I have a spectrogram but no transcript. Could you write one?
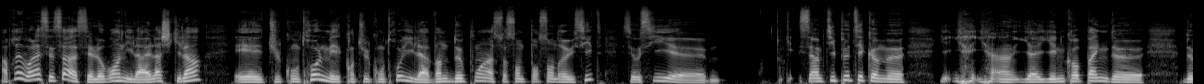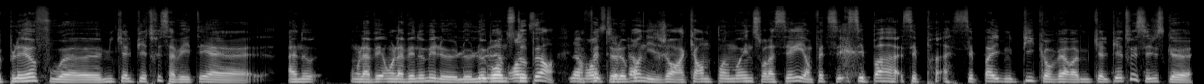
Après, voilà, c'est ça, c'est LeBron, il a l'âge qu'il a, et tu le contrôles, mais quand tu le contrôles, il a 22 points à 60% de réussite. C'est aussi. Euh, c'est un petit peu, tu sais, comme. Il y, a une campagne de, de playoff où Michael Pietrus avait été à, on l'avait on l'avait nommé le, le LeBron, stopper. en fait, LeBron il est genre à 40 points de moyenne sur la série. En fait, c'est pas c'est pas c'est pas une pique envers euh, Michael Pietrus, c'est juste que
